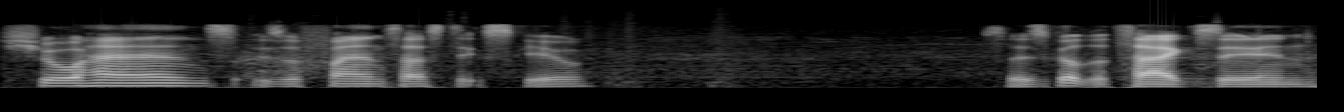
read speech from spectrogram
Sure hands is a fantastic skill. So he's got the tags in.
